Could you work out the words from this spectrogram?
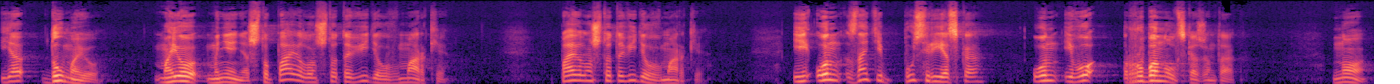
я думаю, мое мнение, что Павел, он что-то видел в Марке. Павел, он что-то видел в Марке. И он, знаете, пусть резко, он его рубанул, скажем так. Но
